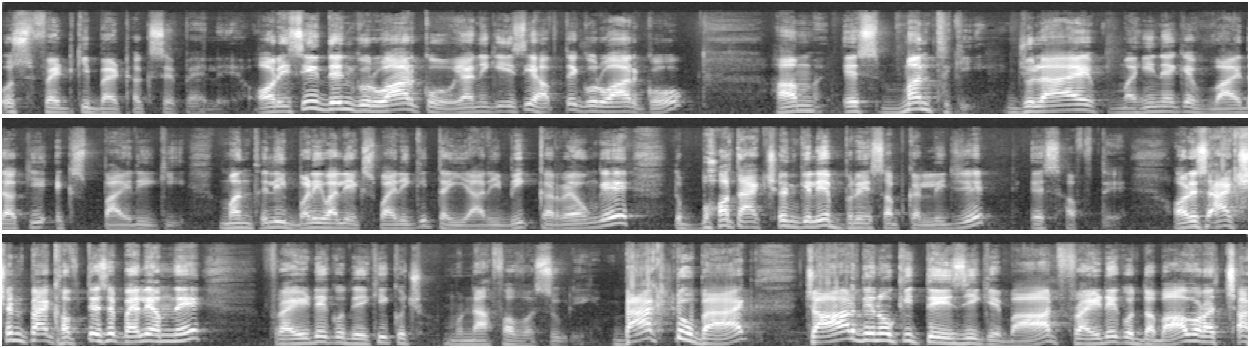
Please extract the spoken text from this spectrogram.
उस फेड की बैठक से पहले। और इसी दिन गुरुवार को, यानी कि इसी हफ़्ते गुरुवार को, हम इस मंथ की, जुलाई महीने के वायदा की एक्सपायरी की मंथली बड़ी वाली एक्सपायरी की तैयारी भी कर रहे होंगे। तो बहुत एक्शन के लिए ब्रेसअप कर लीजिए इस हफ़्ते। और इस एक्शन पैक हफ़्ते से पहले हमने फ्राइडे को देखी कुछ मुनाफा वसूली। बैक टू बैक चार दिनों की तेज़ी के बाद फ्राइडे को दबाव और अच्छा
